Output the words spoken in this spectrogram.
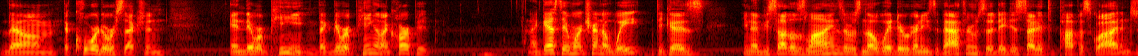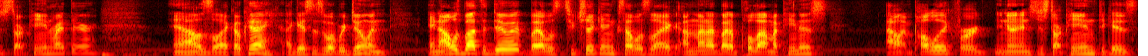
the um the corridor section, and they were peeing, like they were peeing on the carpet and I guess they weren't trying to wait because, you know, if you saw those lines, there was no way they were going to use the bathroom. So they decided to pop a squat and just start peeing right there. And I was like, okay, I guess this is what we're doing. And I was about to do it, but I was too chicken because I was like, I'm not about to pull out my penis out in public for, you know, and just start peeing because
